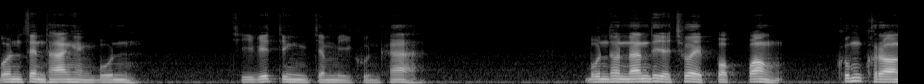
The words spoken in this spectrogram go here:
บนเส้นทางแห่งบุญ ชีวิตจึงจะมีคุณค่าบุญเท่านั้นที่จะช่วยปกป้อง คุ้มครอง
